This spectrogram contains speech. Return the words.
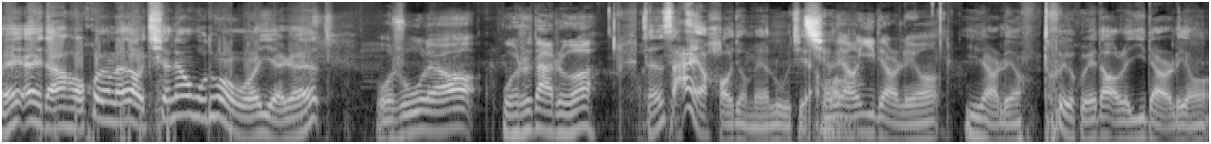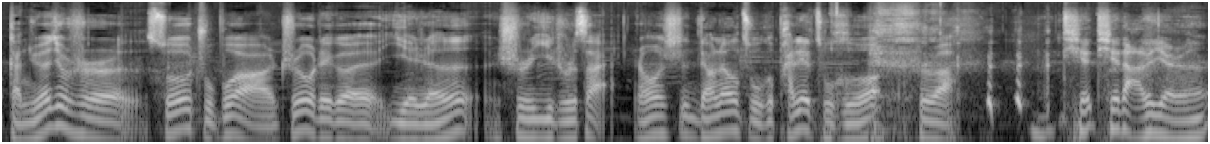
喂，哎，大家好，欢迎来到钱粮胡同，我是野人，我是无聊，我是大哲，咱仨也好久没录节目，钱粮一点零，一点零，退回到了一点零，感觉就是所有主播啊，只有这个野人是一直在，然后是两两组合排列组合，是吧？铁铁打的野人，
